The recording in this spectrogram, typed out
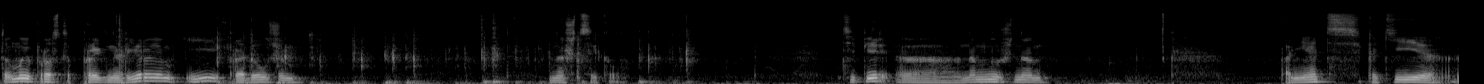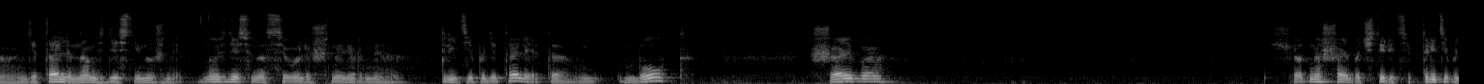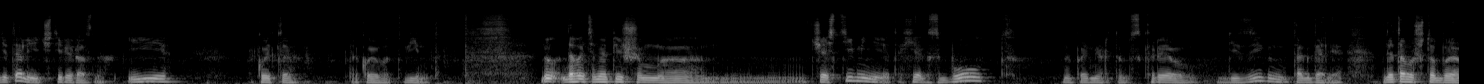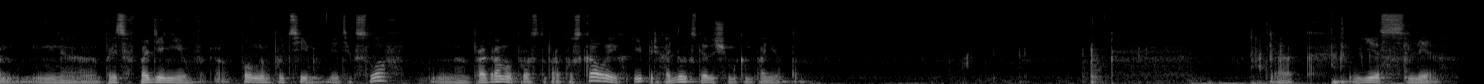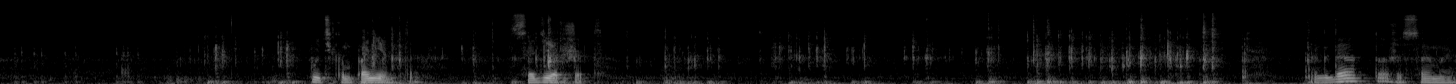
то мы просто проигнорируем и продолжим наш цикл. Теперь э, нам нужно понять, какие э, детали нам здесь не нужны. Но здесь у нас всего лишь, наверное, три типа деталей. Это болт, шайба, еще одна шайба, 4 типа, 3 типа деталей и 4 разных. И какой-то такой вот винт. Ну, давайте напишем э, часть имени, это hexbolt, например, там screw design и так далее. Для того, чтобы э, при совпадении в полном пути этих слов программа просто пропускала их и переходила к следующему компоненту. Так, если путь компонента содержит тогда то же самое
